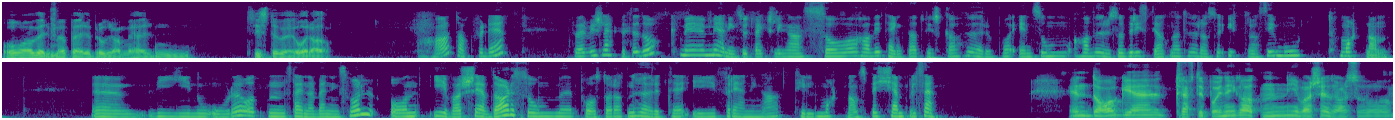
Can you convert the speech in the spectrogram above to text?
og har vært med på dette programmet her den siste åra. Ja, takk for det. Før vi slipper til dere med meningsutvekslinga, så har vi tenkt at vi skal høre på en som har vært så dristig at han har tørt å ytre seg mot martnan. Eh, Vi gir nå ordet til Steinar Benningsvold og Ivar Skjevdal, som påstår at han hører til i foreninga til martnans bekjempelse. En dag jeg du på henne i gaten, Ivar Skjevdal, så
